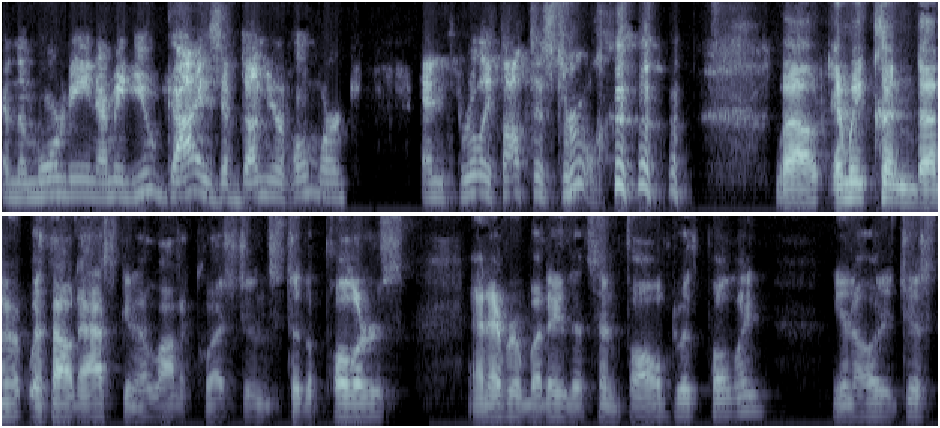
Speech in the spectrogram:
in the morning. I mean, you guys have done your homework and really thought this through. well, and we couldn't done it without asking a lot of questions to the pullers and everybody that's involved with pulling. You know, it just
